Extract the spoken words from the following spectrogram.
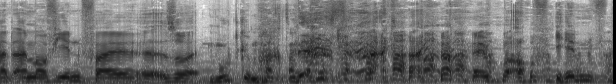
hat einem auf jeden Fall äh, so Mut gemacht. auf jeden Fall.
